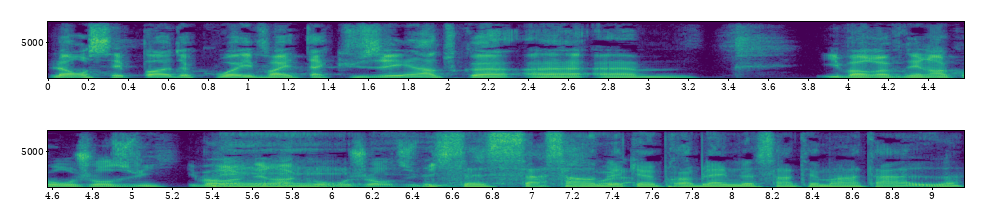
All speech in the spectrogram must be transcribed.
Là, on ne sait pas de quoi il va être accusé. En tout cas. Euh, euh il va revenir en cours aujourd'hui. Il va revenir en cours aujourd'hui. Ça, ça semble être un problème de santé mentale. Là.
